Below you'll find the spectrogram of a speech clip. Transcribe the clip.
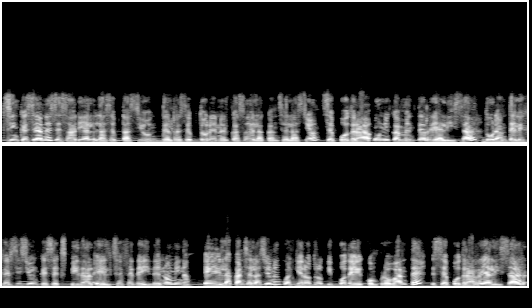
sin que sea necesaria la aceptación del receptor en el caso de la cancelación, se podrá únicamente realizar durante el ejercicio en que se expida el CFDI de nómina. Eh, la cancelación en cualquier otro tipo de comprobante se podrá realizar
